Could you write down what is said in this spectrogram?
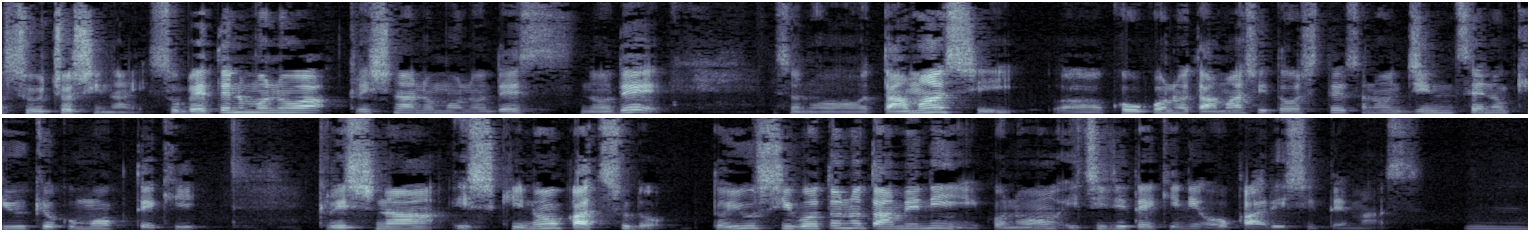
数値しない。すべてのものはクリュナのものですので、その魂、あ高校の魂としてその人生の究極目的、クリシナ意識の活動という仕事のために、この一時的にお借りしています。うん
